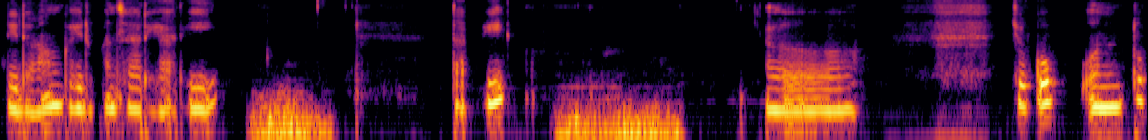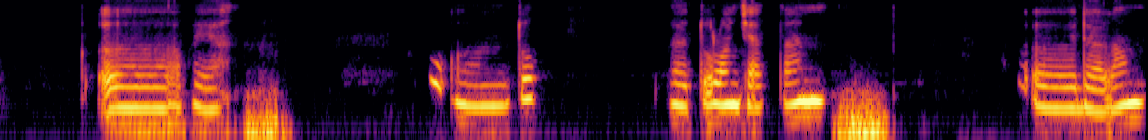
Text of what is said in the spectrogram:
di dalam kehidupan sehari-hari tapi uh, cukup untuk uh, apa ya untuk batu loncatan uh, dalam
